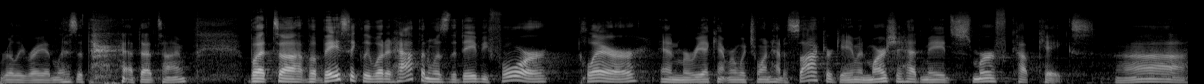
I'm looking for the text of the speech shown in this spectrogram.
really Ray and Liz at that, at that time. But, uh, but basically, what had happened was the day before, Claire and Maria, I can't remember which one, had a soccer game, and Marcia had made Smurf cupcakes. Ah,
